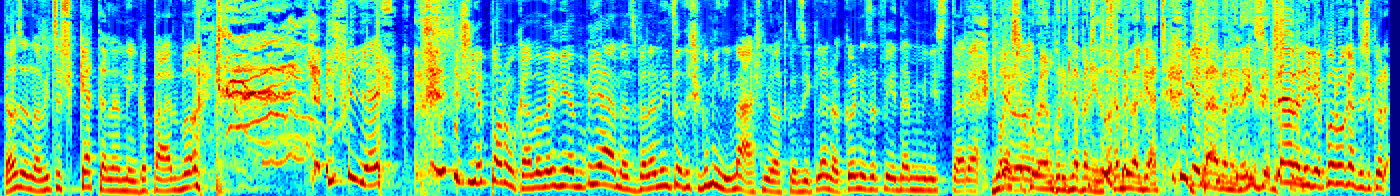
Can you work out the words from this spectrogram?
de az lenne a vicces, hogy ketten lennénk a pártban. és figyelj, és ilyen parókában, meg ilyen jelmezben lennénk, tudod, és akkor mindig más nyilatkozik. Lenne a környezetvédelmi miniszterre. Jó, és akkor olyankor így levennéd a szemüveget, így felvennéd a izét, és Felvennék egy parókát, és akkor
